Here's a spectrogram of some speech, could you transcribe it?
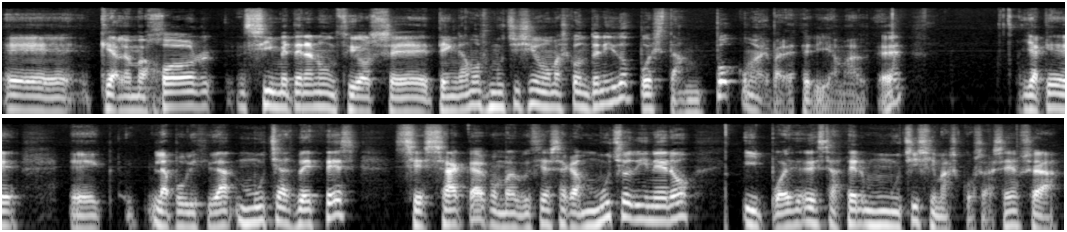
eh, que a lo mejor si meten anuncios eh, tengamos muchísimo más contenido, pues tampoco me parecería mal. ¿eh? Ya que la publicidad muchas veces se saca, como la publicidad saca mucho dinero y puedes hacer muchísimas cosas. O sea,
